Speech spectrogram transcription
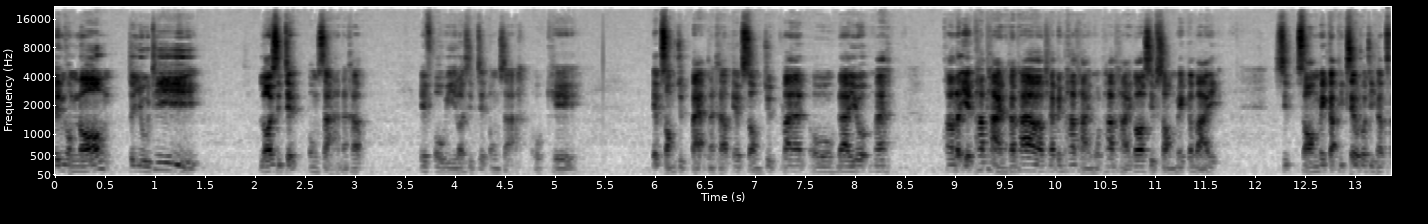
เลนของน้องจะอยู่ที่ 117 องศา นะครับ FOV 117 องศา โอเค f 2.8 นะครับ f 2.8โอ้ได้เยอะมาก ความละเอียดภาพถ่ายครับถ้าใช้เป็นภาพถ่ายหมดภาพถ่ายก็ 12 เมกะไบต์ 12 เมกะพิกเซลโทษทีครับ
